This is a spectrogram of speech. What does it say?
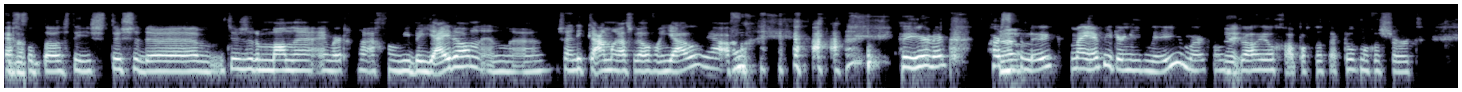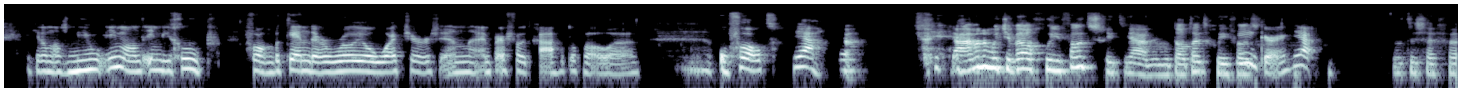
Echt fantastisch. Tussen de, tussen de mannen. En werd gevraagd van wie ben jij dan? En uh, zijn die camera's wel van jou? Ja, oh. heerlijk. Hartstikke leuk. Mij heb je er niet mee. Maar ik vond het wel heel grappig dat daar toch nog een soort... Dat je dan als nieuw iemand in die groep van bekende royal watchers en, uh, en persfotografen toch wel uh, opvalt. Ja. ja. Ja, maar dan moet je wel goede foto's schieten. Ja, je moet altijd goede foto's Zeker, ja. Dat is even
